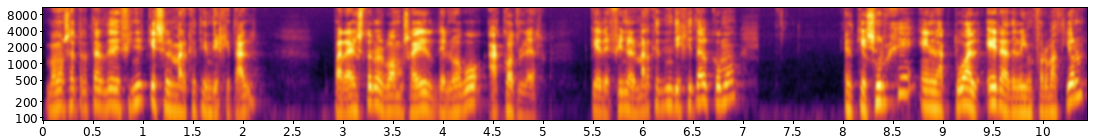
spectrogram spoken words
vamos a tratar de definir qué es el marketing digital. Para esto nos vamos a ir de nuevo a Kotler, que define el marketing digital como el que surge en la actual era de la información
